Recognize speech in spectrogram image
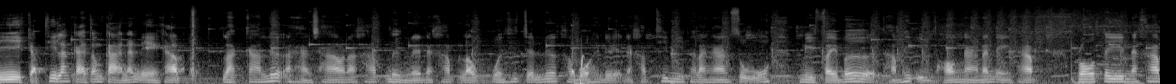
ดีกับที่ร่างกายต้องการนั่นเองครับหลักการเลือกอาหารเช้านะครับหนึ่งเลยนะครับ เราควรที่จะเลือกคาร์โบไฮเดรตนะครับที่มีพลังงานสูง มีไฟเบอร์ทำให้อิ่มท้องนานนั่นเองครับโปรตีนนะครับ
